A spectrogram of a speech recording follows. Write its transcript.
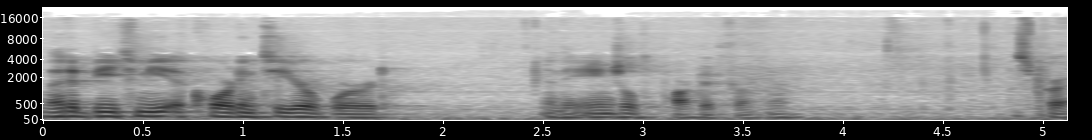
Let it be to me according to your word. And the angel departed from her. Let's pray.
